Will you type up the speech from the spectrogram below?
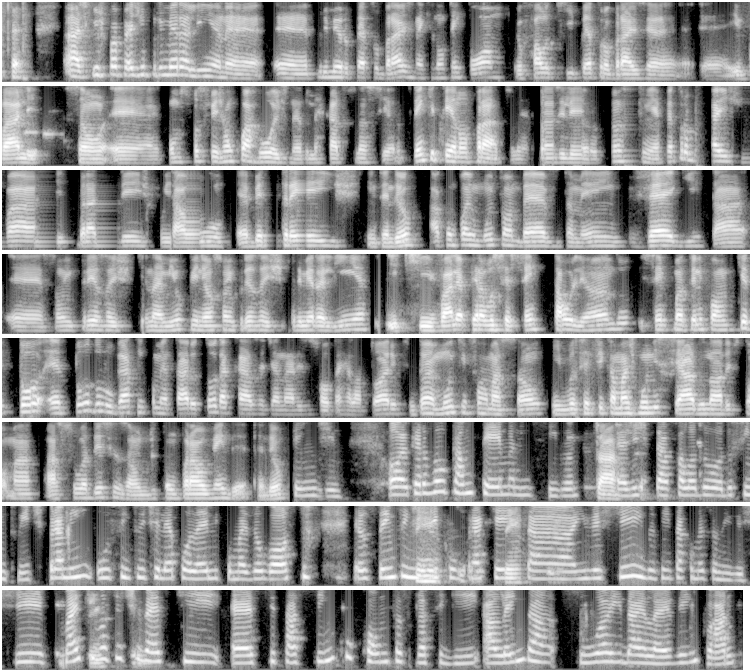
Acho que os papéis de primeira linha, né? É, primeiro, Petrobras, né? Que não tem como. Eu falo que Petrobras é, é, e Vale são é, como se fosse feijão com arroz, né? Do mercado financeiro. Tem que ter no prato, né? Brasileiro. Então, assim, é Petrobras, Vale, Bradesco, Itaú, é B3, entendeu? Acompanho muito a Ambev também, VEG, tá? É, são empresas que, na minha opinião, são empresas de primeira linha e que vale a pena você sempre estar tá olhando e sempre mantendo informado porque to, é, todo lugar tem comentário, toda casa de análise solta relatório, então é muita informação e você fica mais municiado na hora de tomar a sua decisão de comprar ou vender, entendeu? Entendi. Ó, eu quero voltar um tema ali em cima. Tá. A gente tá falando do, do FinTwitch. Para mim, o FinTwitch ele é polêmico, mas eu gosto. Eu sempre indico para quem está investindo, quem está começando a investir. Mas se você tivesse que é, citar cinco contas para seguir, além da sua e da Eleven, claro.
